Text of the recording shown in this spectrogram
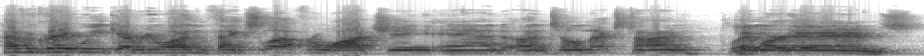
Have a great week, everyone. Thanks a lot for watching, and until next time, play more games.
